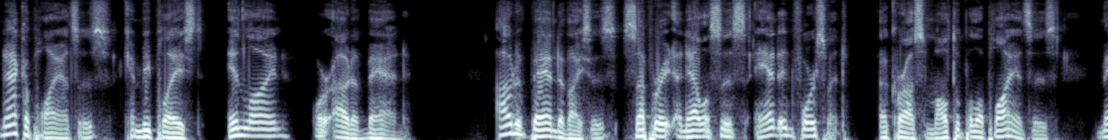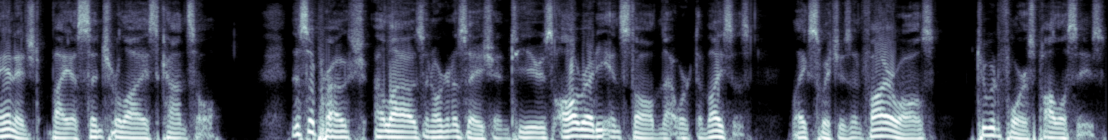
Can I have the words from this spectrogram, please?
NAC appliances can be placed inline or out of band. Out of band devices separate analysis and enforcement across multiple appliances managed by a centralized console. This approach allows an organization to use already installed network devices, like switches and firewalls, to enforce policies.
